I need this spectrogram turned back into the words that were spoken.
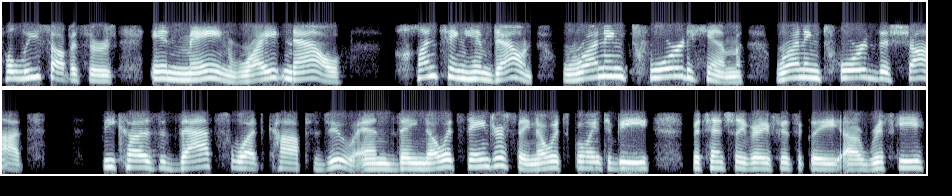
police officers in Maine right now hunting him down, running toward him, running toward the shots because that's what cops do and they know it's dangerous. They know it's going to be potentially very physically uh, risky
